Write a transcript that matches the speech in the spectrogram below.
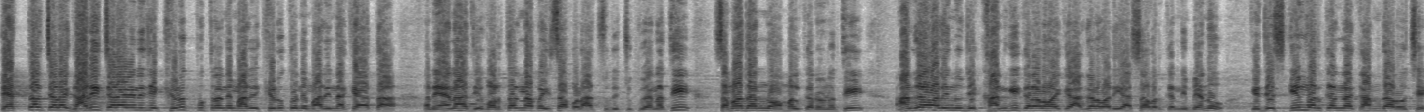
ટ્રેક્ટર ચડાવી, ગાડી ચડાવીને જે ખેડૂત પુત્રને મારી, ખેડૂતોને મારી નાખ્યા હતા અને એના જે વળતરના પૈસા પણ આજ સુધી ચૂકવ્યા નથી, સમાધાનનો અમલ કર્યો નથી. આંગણવાડીનું જે ખાનગીકરણ હોય કે આંગણવાડી આશા વર્કરની બહેનો કે જે સ્કીમ વર્કરના કામદારો છે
